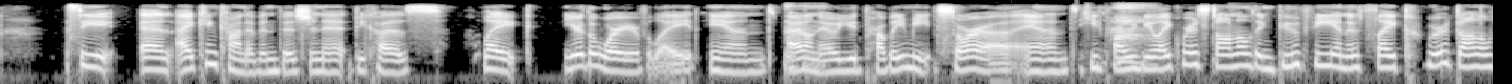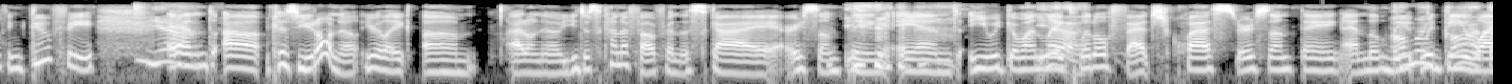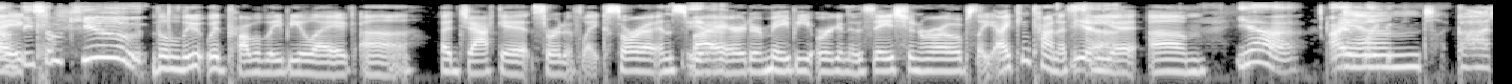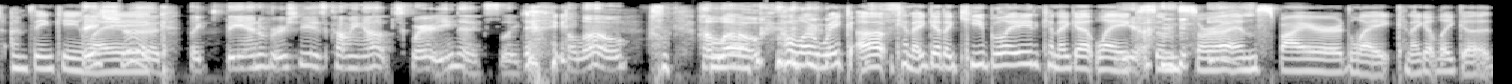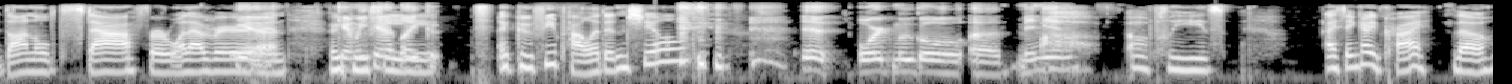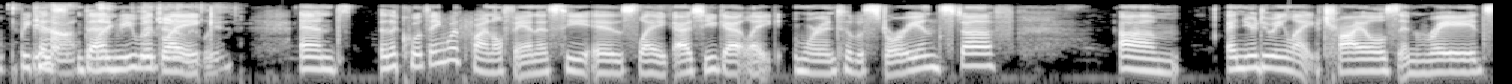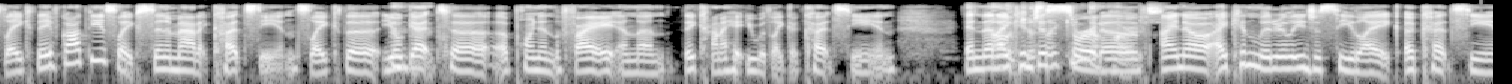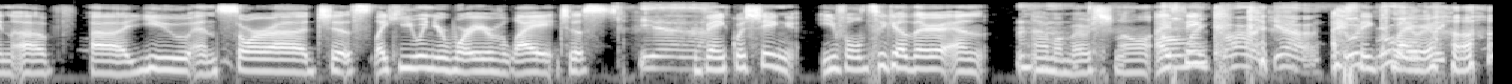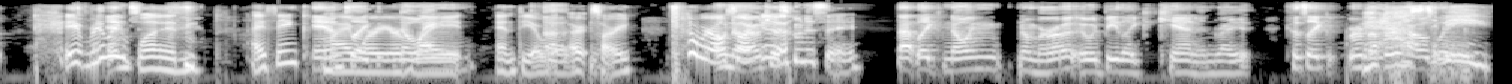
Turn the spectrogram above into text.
see, and I can kind of envision it because like you're the warrior of light and I don't know, you'd probably meet Sora and he'd probably be like, Where's Donald and Goofy? And it's like, Who are Donald and Goofy? Yeah. And uh because you don't know. You're like, um, I don't know, you just kind of fell from the sky or something, and you would go on Yeah. like little fetch quests or something, and the oh loot my would be like that'd be so cute. the loot would probably be like uh, a jacket, sort of like Sora inspired, or maybe organization robes. Like I can kind of see Yeah. it. Um, Yeah. I like and God, I'm thinking they like, should. Like the anniversary is coming up. Square Enix. Like hello. hello. hello, wake up! Can I get a keyblade? Can I get like Yeah. some Sora inspired? Like, can I get like a Donald staff or whatever? Yeah. And Can we get, like- a goofy paladin shield? it Ord Moogle uh minion. Oh, oh, please! I think I'd cry though because Yeah, then like, we would like. And the cool thing with Final Fantasy is like as you get like more into the story and stuff, um, and you're doing like trials and raids, like they've got these like cinematic cutscenes. Like the you'll Mhm. get to a point in the fight, and then they kind of hit you with like a cutscene. And then I Oh, can just just, like sort Kingdom of, Hearts. I know, I can literally just see like a cutscene of uh, you and Sora, just like you and your Warrior of Light, just Yeah. vanquishing evil together and i'm Mhm. emotional i oh think my god, yeah. i think rule. my like, it really and- would i think my like, warrior of light and theo uh, or, sorry we're Oh no, I was just going to say that like knowing Nomura, it would be like canon, right? Because like remember how like be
